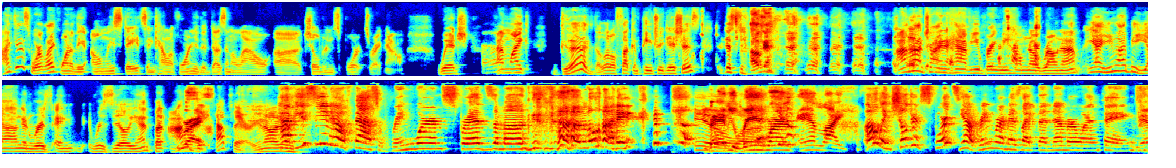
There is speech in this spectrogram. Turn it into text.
I guess we're like one of the only states in California that doesn't allow uh children's sports right now, which Oh. I'm like, good. The little fucking petri dishes. Just Okay. I'm not trying to have you bring me home no Rona. Yeah, you might be young and res- and resilient, but I'm Right. up there. You know what I Have mean? you seen how fast ringworm spreads among them? like, Baby Ew. ringworms and like oh, in children's sports, yeah, ringworm is like the number one thing Yeah.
